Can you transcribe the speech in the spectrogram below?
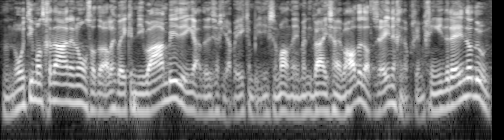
Nooit iemand gedaan in ons. Hadden elke week een nieuwe aanbieding. Ja, dan zeg je, ja, weekaanbieding is man. Nee, maar wij zijn, we hadden dat als enige. En op een gegeven moment ging iedereen dat doen.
